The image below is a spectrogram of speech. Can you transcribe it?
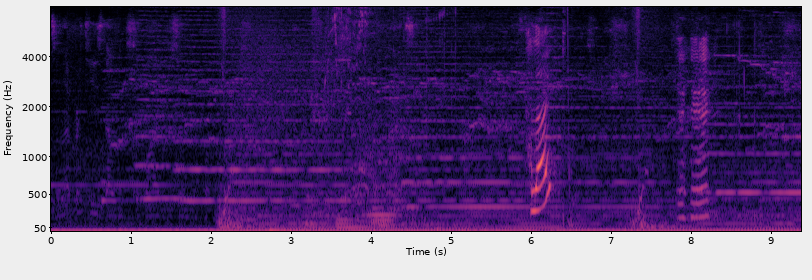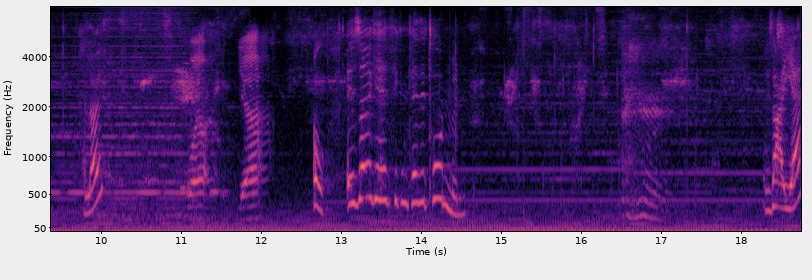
Celebrities that would survive. Hello? Mhm. Hello? Well, yeah. Oh, is that okay if you can play the tournament? Is that yeah?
